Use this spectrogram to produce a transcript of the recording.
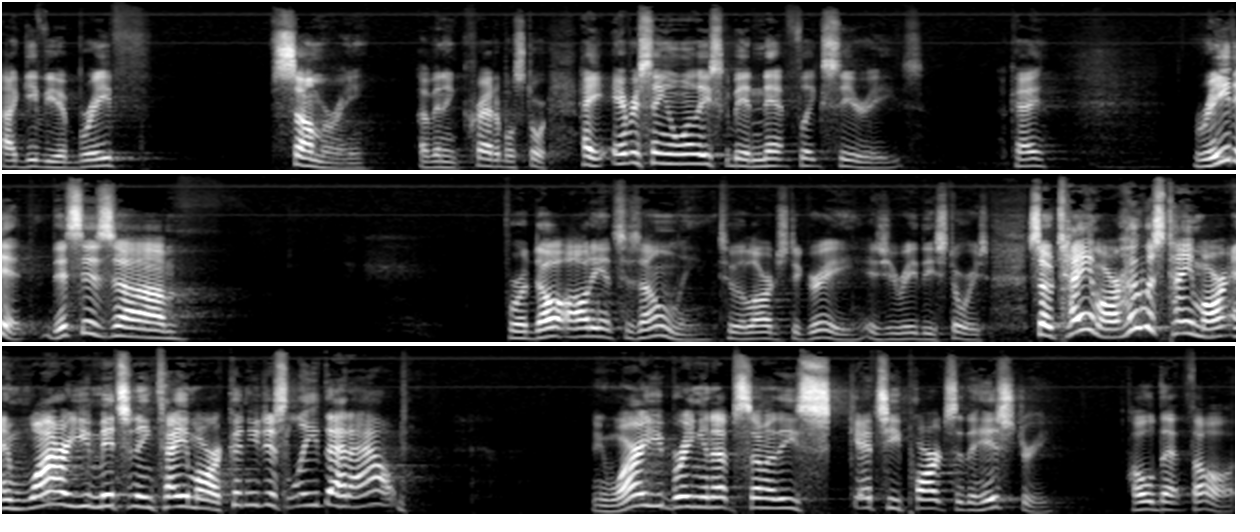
I give you a brief summary of an incredible story. Hey, every single one of these could be a Netflix series. Okay? Read it. This is um, for adult audiences only to a large degree as you read these stories. So, Tamar, who was Tamar, and why are you mentioning Tamar? Couldn't you just leave that out? I mean, why are you bringing up some of these sketchy parts of the history? Hold that thought.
